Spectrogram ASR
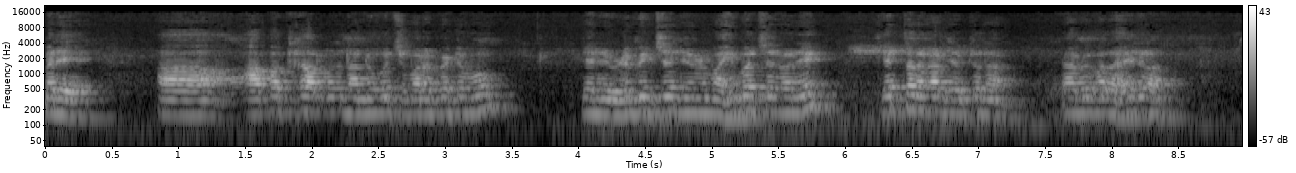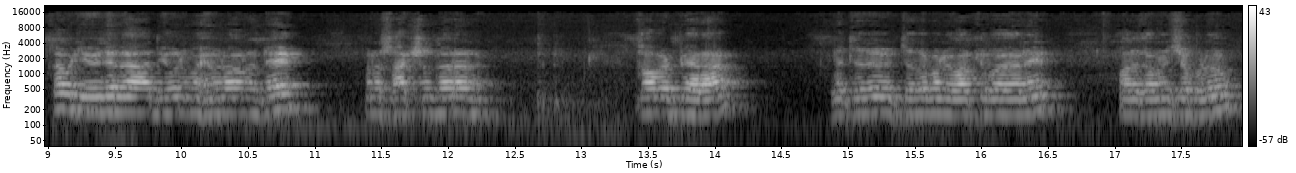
మరి ఆ ఆపత్కాలం ముందు నన్ను గురించి మొరపెట్టము. నేను విడిపించను నేను మహిమర్చనని కీర్తన గారు చెప్తున్నాను యాభై పదహైదులో. కాబట్టి ఈ విధంగా దేవుని మహిమ రావాలంటే మన సాక్ష్యం ద్వారా కాబట్టి పేరా చదువు చదవబడిన వాక్య మనం గమనించినప్పుడు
